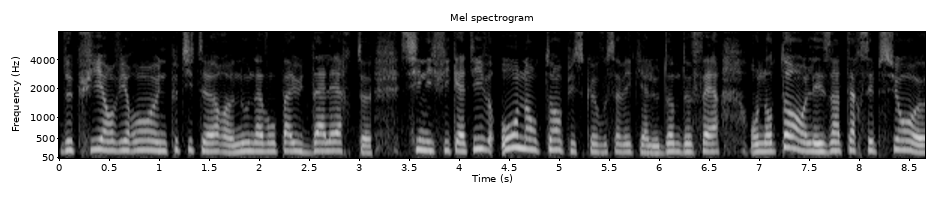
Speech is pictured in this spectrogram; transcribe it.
Depuis environ une petite heure, nous n'avons pas eu d'alerte significative. On entend, puisque vous savez qu'il y a le dôme de fer, on entend les interceptions euh,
